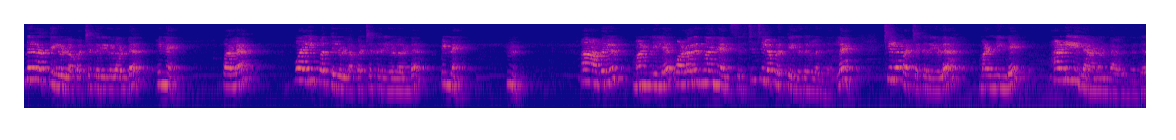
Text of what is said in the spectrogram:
നിറത്തിലുള്ള പച്ചക്കറികളുണ്ട് പിന്നെ പല വലിപ്പത്തിലുള്ള പച്ചക്കറികളുണ്ട് പിന്നെ ആ അവർ മണ്ണിൽ വളരുന്നതിനനുസരിച്ച് ചില പ്രത്യേകതകളുണ്ട് അല്ലേ? ചില പച്ചക്കറികൾ മണ്ണിന്റെ അടിയിലാണ് ഉണ്ടാകുന്നത്.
